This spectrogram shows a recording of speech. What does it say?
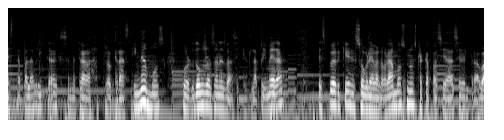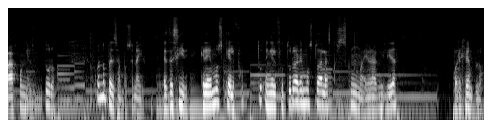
esta palabrita se me traba. Procrastinamos por dos razones básicas. La primera es porque sobrevaloramos nuestra capacidad de hacer el trabajo en el futuro cuando pensamos en ello. Es decir, creemos que en el futuro haremos todas las cosas con mayor habilidad. Por ejemplo,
